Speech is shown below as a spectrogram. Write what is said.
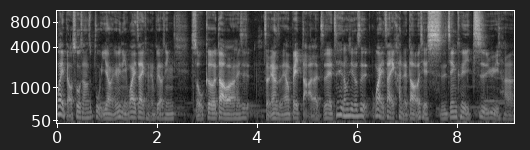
外表受伤是不一样，因为你外在可能不小心手割到啊，还是怎样怎样被打了之类，这些东西都是外在看得到，而且时间可以治愈它。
